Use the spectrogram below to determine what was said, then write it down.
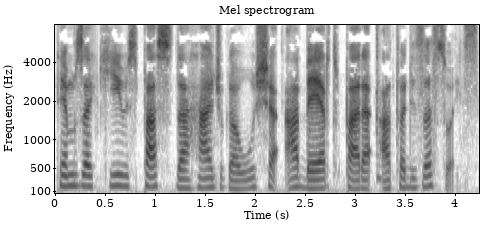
temos aqui o espaço da Rádio Gaúcha aberto para atualizações.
